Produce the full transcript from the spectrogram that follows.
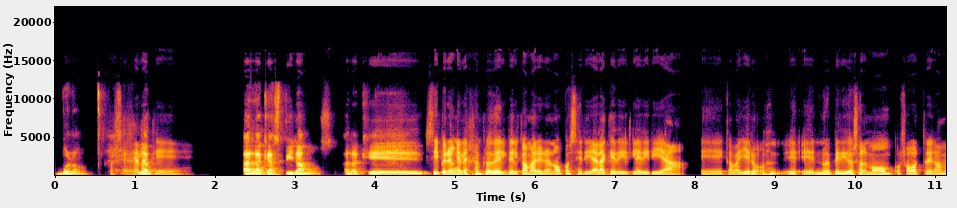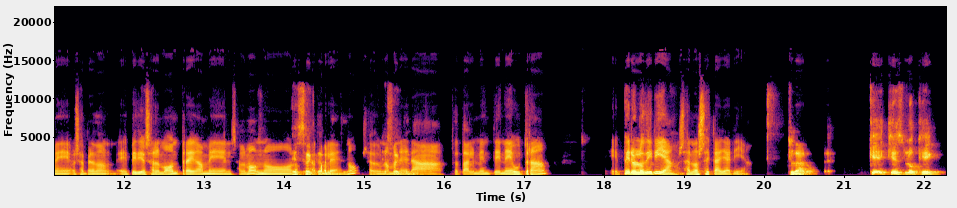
bueno. Pues sería la, que. A la que aspiramos, a la que. Sí, pero en el ejemplo del, camarero, ¿no? Pues sería la que le diría, eh, caballero, eh, eh, no he pedido salmón, por favor, tráigame, o sea, perdón, he pedido salmón, tráigame el salmón, no los caracoles, ¿no? O sea, de una manera totalmente neutra, pero lo diría, o sea, no se callaría. Claro. ¿Qué, es, lo que,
